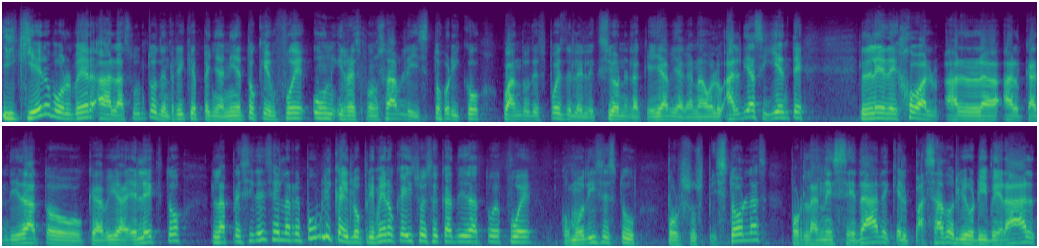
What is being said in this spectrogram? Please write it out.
Y quiero volver al asunto de Enrique Peña Nieto, quien fue un irresponsable histórico cuando después de la elección en la que ya había ganado, al día siguiente le dejó al, candidato que había electo la presidencia de la República y lo primero que hizo ese candidato fue, como dices tú, por sus pistolas, por la necedad de que el pasado neoliberal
